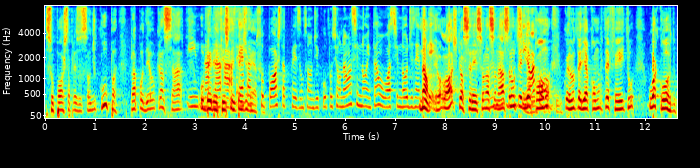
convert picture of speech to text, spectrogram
suposta presunção de culpa para poder alcançar e o na, benefício na, do entendimento. Essa suposta presunção de culpa, o senhor não assinou, então, ou assinou dizendo não, que... Não, lógico que eu assinei. Se eu não assinasse, uhum, eu, não teria como, eu não teria como ter feito o acordo.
